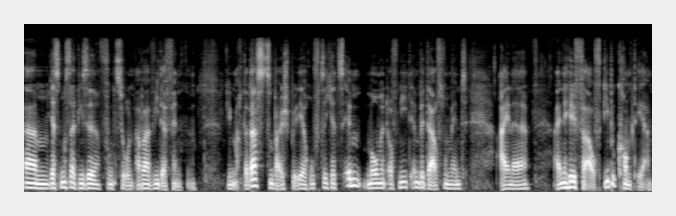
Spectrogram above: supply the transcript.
Ähm, jetzt muss er diese Funktion aber wiederfinden. Wie macht er das? Zum Beispiel, er ruft sich jetzt im Moment of Need, im Bedarfsmoment, eine, eine Hilfe auf. Die bekommt er.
